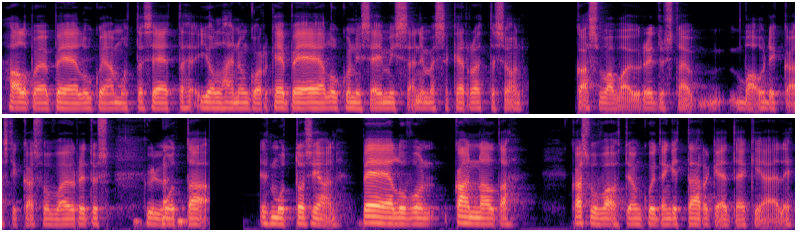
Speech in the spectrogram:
halpoja PE-lukuja, mutta se, että jollain on korkea PE-luku, niin se ei missään nimessä kerro, että se on kasvava yritys tai vauhdikkaasti kasvava yritys. Kyllä. Mutta mutta tosiaan PE-luvun kannalta kasvuvauhti on kuitenkin tärkeä tekijä, eli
